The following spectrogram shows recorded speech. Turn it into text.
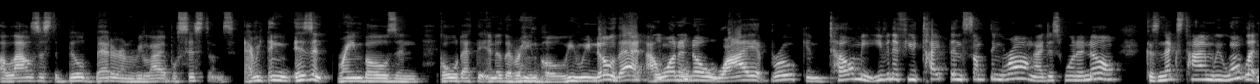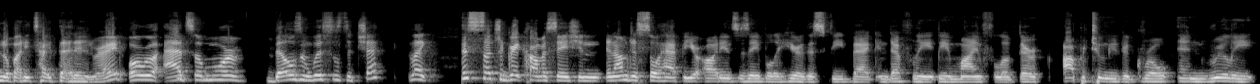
allows us to build better and reliable systems. Everything isn't rainbows and gold at the end of the rainbow. We, we know that. I want to know why it broke and tell me, even if you typed in something wrong, I just want to know because next time we won't let nobody type that in, right? Or we'll add some more bells and whistles to check. Like, this is such a great conversation, and I'm just so happy your audience is able to hear this feedback and definitely being mindful of their opportunity to grow and really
